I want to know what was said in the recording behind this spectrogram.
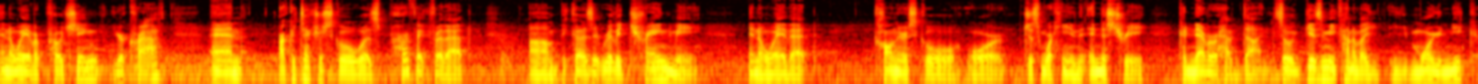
and a way of approaching your craft. And architecture school was perfect for that um, because it really trained me in a way that culinary school or just working in the industry could never have done. So it gives me kind of a more unique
